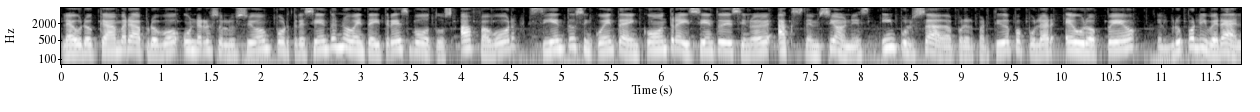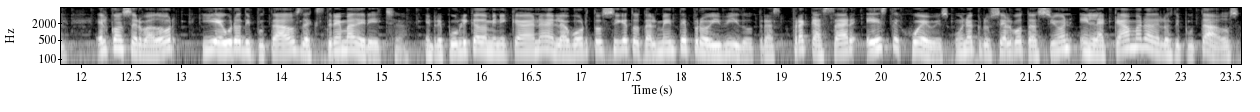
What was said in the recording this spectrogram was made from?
La Eurocámara aprobó una resolución por 393 votos a favor, 150 en contra y 119 abstenciones, impulsada por el Partido Popular Europeo, el Grupo Liberal, el Conservador y eurodiputados de extrema derecha. En República Dominicana, el aborto sigue totalmente prohibido tras fracasar este jueves una crucial votación en la Cámara de los Diputados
